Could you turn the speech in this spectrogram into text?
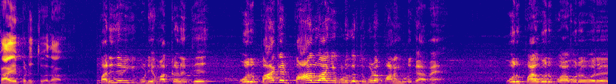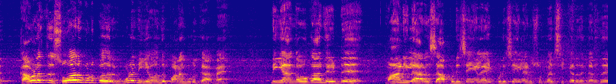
காயப்படுத்துவதாகும். பரிதவிக்கக்கூடிய மக்களுக்கு ஒரு பாக்கெட் பால் வாங்கி கொடுக்கறதுக்கு கூட பணம் கொடுக்காம ஒரு ப ஒரு ப- ஒரு ஒரு கவலத்து சோறு கொடுப்பதற்கு கூட நீங்கள் வந்து பணம் கொடுக்காம நீங்கள் அங்கே உட்காந்துக்கிட்டு மாநில அரசு அப்படி செய்யலை இப்படி செய்யலைன்னு விமர்சிக்கிறதுங்கிறது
